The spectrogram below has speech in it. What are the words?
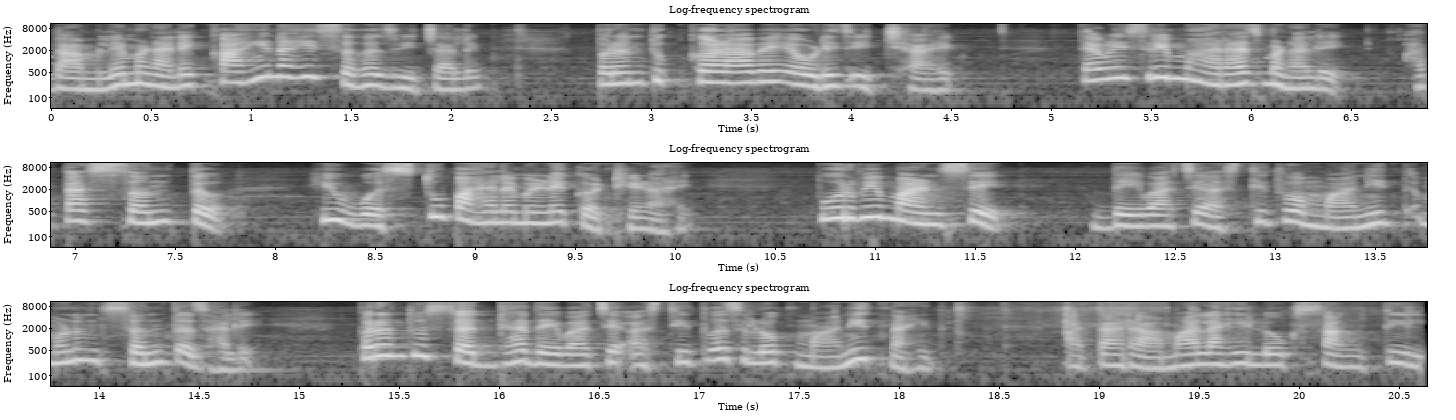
दामले म्हणाले काही नाही सहज विचारले परंतु कळावे एवढीच इच्छा आहे. त्यावेळी श्री महाराज म्हणाले आता संत ही वस्तू पाहायला मिळणे कठीण आहे. पूर्वी माणसे देवाचे अस्तित्व मानित म्हणून संत झाले. परंतु सध्या देवाचे अस्तित्वच लोक मानित नाहीत. आता रामालाही लोक सांगतील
